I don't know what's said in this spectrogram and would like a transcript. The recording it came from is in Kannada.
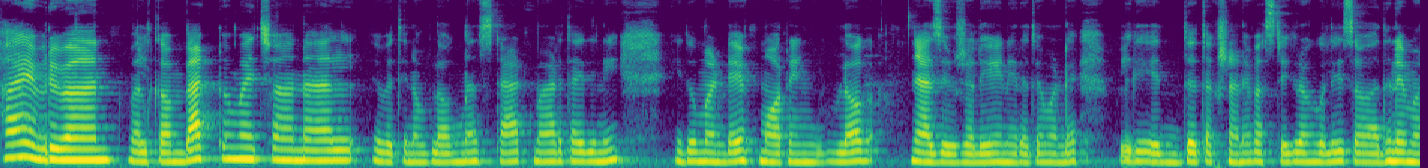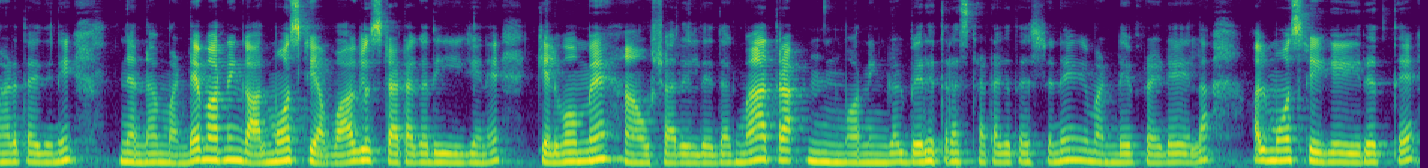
Hi everyone welcome back to my channel ಇವತ್ತಿನ ವ್ಲಾಗ್ನ ಸ್ಟಾರ್ಟ್ ಮಾಡ್ತಾ ಇದ್ದೀನಿ. ಇದು Monday morning vlog as usually ಏನಿರುತ್ತೆ ಮಂಡೇ ಬೆಳಿಗ್ಗೆ ಎದ್ದ ತಕ್ಷಣವೇ ಫಸ್ಟಿಗೆ ರಂಗೋಲಿ ಸೊ ಅದನ್ನೇ ಮಾಡ್ತಾ ಇದ್ದೀನಿ. ನನ್ನ ಮಂಡೇ ಮಾರ್ನಿಂಗ್ ಆಲ್ಮೋಸ್ಟ್ ಯಾವಾಗಲೂ ಸ್ಟಾರ್ಟ್ ಆಗೋದು ಈಗೇನೆ. ಕೆಲವೊಮ್ಮೆ ಹುಷಾರಿಲ್ಲದೆ ಇದ್ದಾಗ ಮಾತ್ರ ಮಾರ್ನಿಂಗ್ಗಳು ಬೇರೆ ಥರ ಸ್ಟಾರ್ಟ್ ಆಗುತ್ತೆ ಅಷ್ಟೇ ಮಂಡೇ ಫ್ರೈಡೇ ಎಲ್ಲ ಆಲ್ಮೋಸ್ಟ್ ಹೀಗೆ ಇರುತ್ತೆ.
